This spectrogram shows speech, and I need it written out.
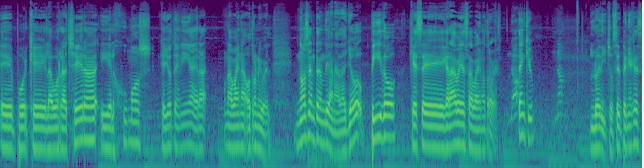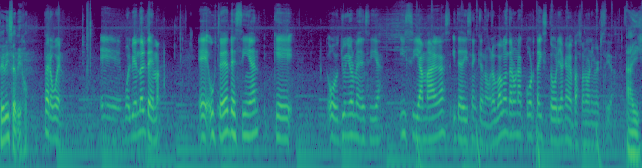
eh, porque la borrachera y el humos que yo tenía era una vaina a otro nivel. No se entendía nada. Yo pido que se grabe esa vaina otra vez. Thank you. No. Lo he dicho, se tenía que decir y se dijo. Pero bueno, eh, volviendo al tema, eh, ustedes decían que, o Junior me decía, y si amagas y te dicen que no. Les voy a contar una corta historia que me pasó en la universidad. Ahí.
